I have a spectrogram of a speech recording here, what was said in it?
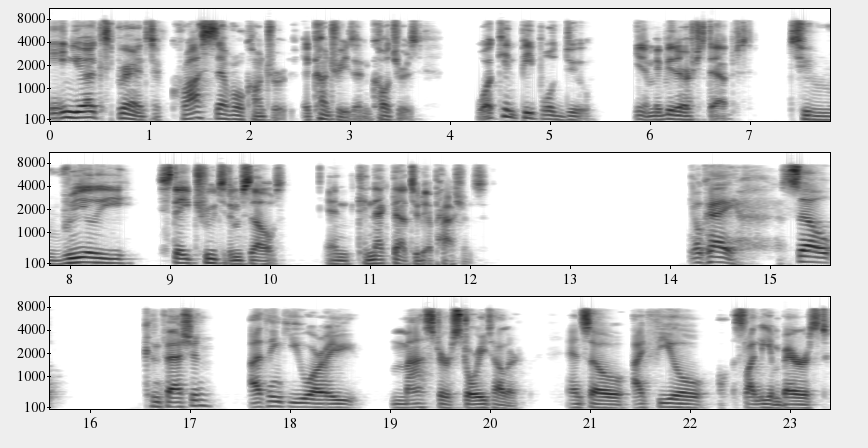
In your experience across several country, countries and cultures, what can people do? You know, maybe there are steps to really stay true to themselves and connect that to their passions. Okay. So, confession, I think you are a master storyteller. And so I feel slightly embarrassed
